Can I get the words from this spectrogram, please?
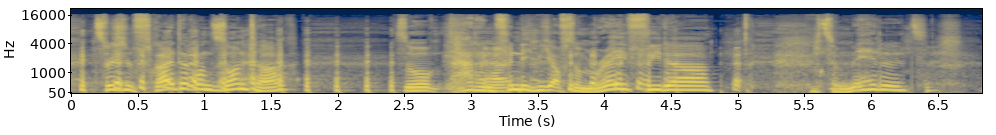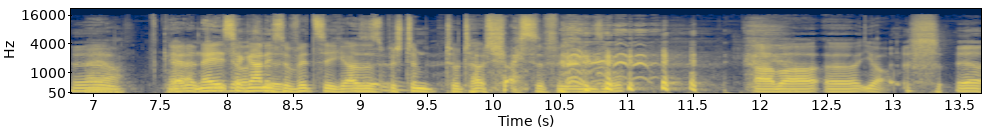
Zwischen Freitag und Sonntag. So, ja, dann finde ich mich auf so einem Rave wieder. Mit so Mädels. Naja. Kann Ja, nee, ist ja gar nicht so witzig. Also ist bestimmt total scheiße für ihn so. Aber äh, ja. ja.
